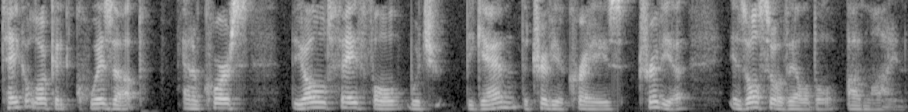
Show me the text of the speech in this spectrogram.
take a look at Quiz Up, and of course, the Old Faithful, which began the trivia craze, trivia, is also available online.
